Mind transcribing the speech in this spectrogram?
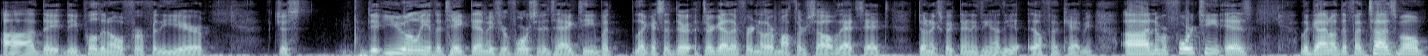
Uh, they they pulled an offer for the year just you only have to take them if you're forcing a tag team. But like I said, they're, if they're together for another month or so, that's it. Don't expect anything out of the Alpha Academy. Uh, number 14 is Legado de Fantasma.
